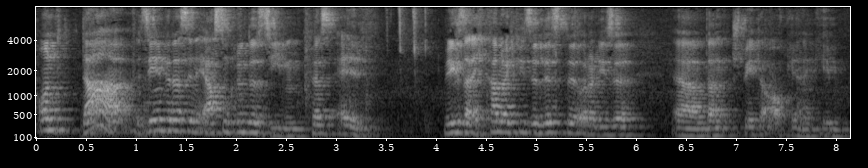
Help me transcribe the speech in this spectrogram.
Und da sehen wir das in 1. Korinther 7, Vers 11. Wie gesagt, ich kann euch diese Liste oder diese dann später auch gerne geben.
